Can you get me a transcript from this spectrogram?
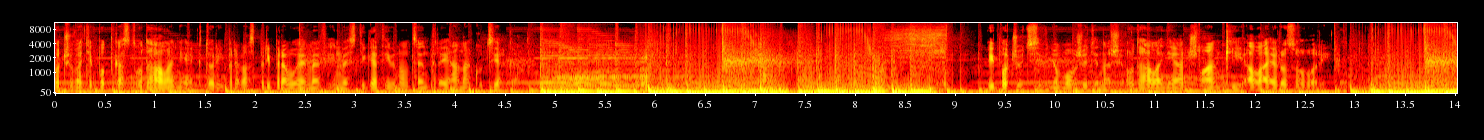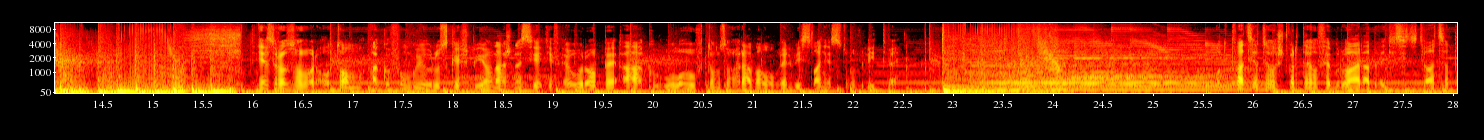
Počúvate podcast Odhalenie, ktorý pre vás pripravujeme v investigatívnom centre Jána Kuciaka. Vypočuť si v ňom môžete naše odhalenia, články, ale aj rozhovory. Dnes rozhovor o tom, ako fungujú ruské špionážne siete v Európe a akú úlohu v tom zohrávalo veľvyslanectvo v Litve. 24. februára 2022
